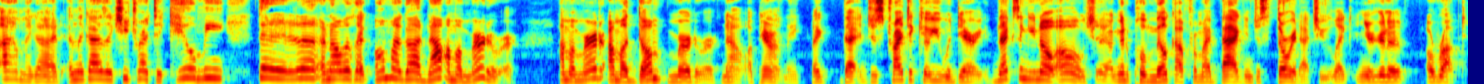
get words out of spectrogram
oh my God. And the guy's like, she tried to kill me. Da, da, da. And I was like, oh my God, now I'm a murderer. I'm a murder. I'm a dumb murderer now, apparently. Like that just tried to kill you with dairy. Next thing you know, oh shit, I'm gonna pull milk out from my bag and just throw it at you. Like, and you're gonna erupt.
